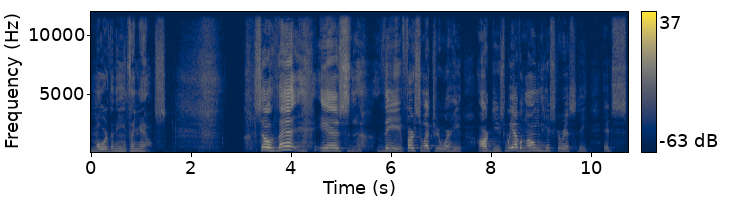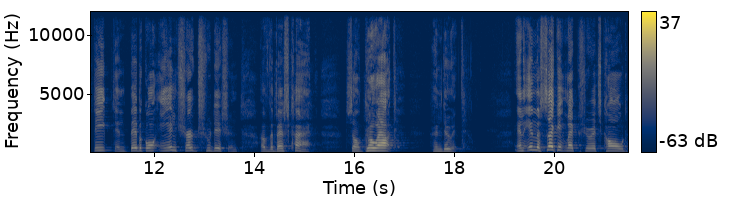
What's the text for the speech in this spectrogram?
more than anything else. So that is the first lecture where he argues we have a long historicity. It's steeped in biblical and church tradition of the best kind. So go out and do it. And in the second lecture, it's called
